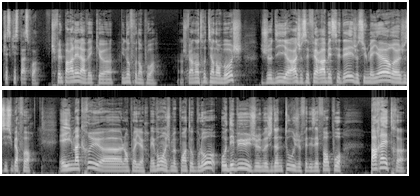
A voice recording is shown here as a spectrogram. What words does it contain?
Qu'est-ce qui se passe quoi? Je fais le parallèle avec euh, une offre d'emploi. Je fais un entretien d'embauche je dis ah je sais faire ABCD, je suis le meilleur, euh, je suis super fort. Et il m'a cru euh, l'employeur. Mais bon, je me pointe au boulot. Au début, je, je, donne tout, je fais des efforts pour paraître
